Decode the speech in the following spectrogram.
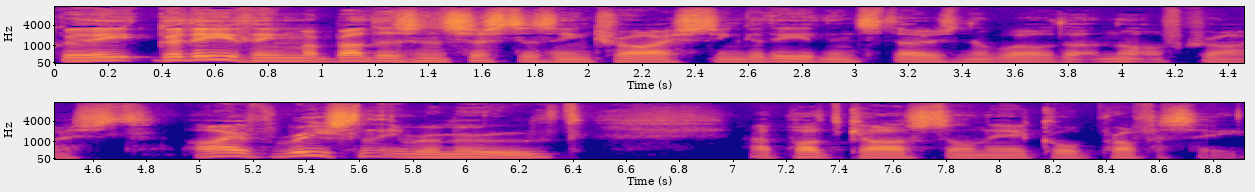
Good, e- good evening, my brothers and sisters in Christ, and good evening to those in the world that are not of Christ. I've recently removed a podcast on there called Prophecy,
